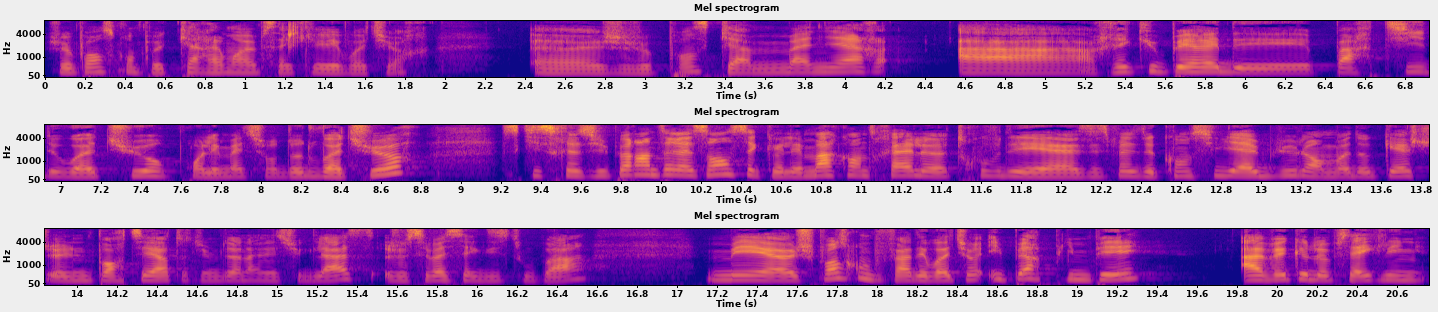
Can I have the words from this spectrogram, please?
Je pense qu'on peut carrément upcycler les voitures. Je pense qu'il y a manière à récupérer des parties de voitures pour les mettre sur d'autres voitures. Ce qui serait super intéressant, c'est que les marques entre elles trouvent des espèces de conciliabules en mode ok, je te donne une portière, toi tu me donnes un essuie-glace. Je sais pas si ça existe ou pas. Mais euh, je pense qu'on peut faire des voitures hyper pimpées avec l'upcycling.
